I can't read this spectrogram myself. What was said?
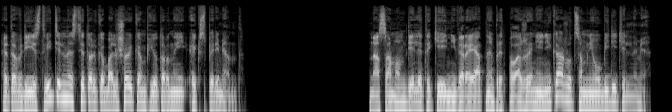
это в действительности только большой компьютерный эксперимент. На самом деле такие невероятные предположения не кажутся мне убедительными,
